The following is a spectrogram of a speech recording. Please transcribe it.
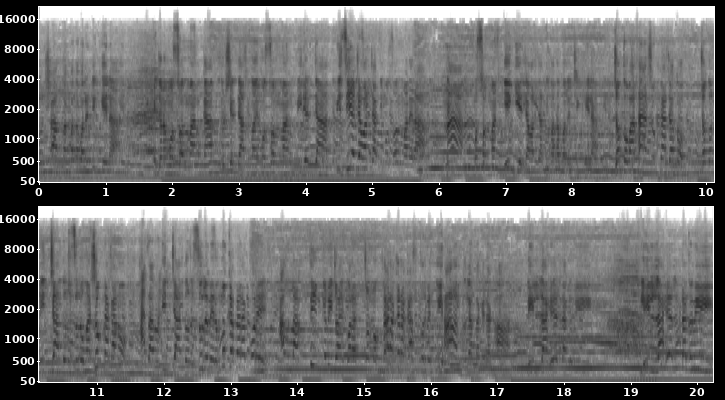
ইনশাআল্লাহ কথা বলে ঠিক কিনা? এই জন্য মুসলমান কাপ পুরুষের জাত নয়, মুসলমান বীরের জাত, পিছিয়ে যাওয়ার জাতি মুসলমানেরা না, মুসলমান এগিয়ে যাওয়ার জাতি কথা বলে ঠিক কিনা? যত বাধা আসুক না যত যত নির্যাতন জুলুম আসুক না কেন, হাজারো নির্যাতন জুলুমের মোকাবেলা করে আল্লাহ দিনকে বিজয় করার জন্য কারা কারা কাজ করবে তুই হাত আল্লাহকে দেখা। লিল্লাহির তাকবীর লিল্লাহির তাকবীর।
